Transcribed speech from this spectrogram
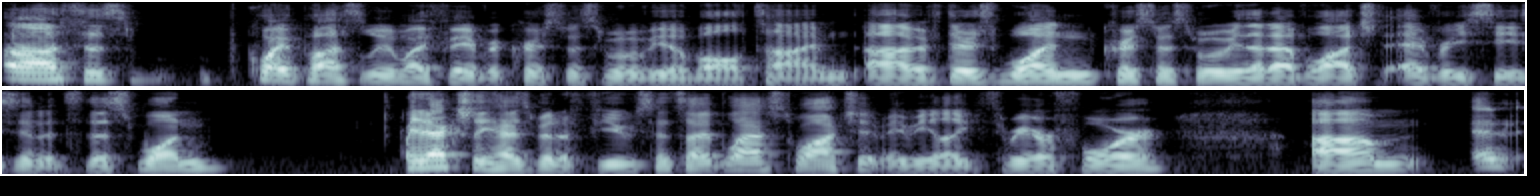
Uh, this is quite possibly my favorite Christmas movie of all time. Uh, if there's one Christmas movie that I've watched every season, it's this one. It actually has been a few since I've last watched it, maybe like three or four. Um, and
